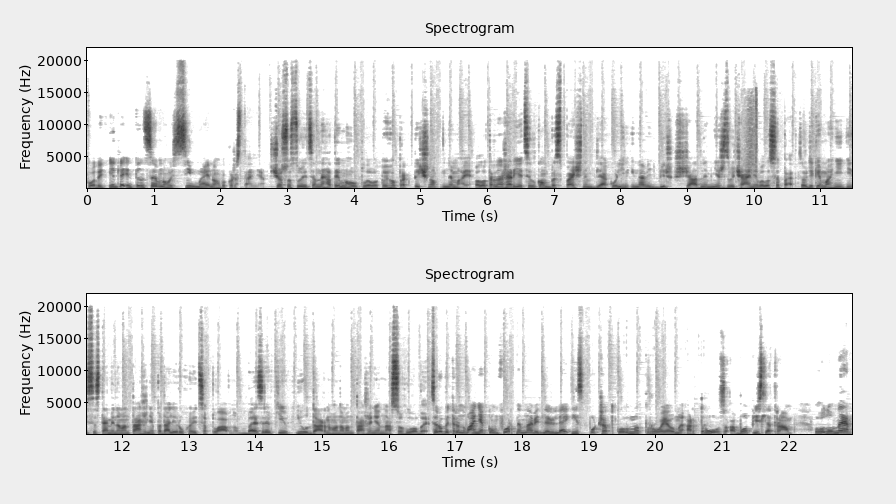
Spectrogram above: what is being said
підходить і для інтенсивного сімейного використання. Що стосується негативного впливу, то його практично немає. Велотренажер є цілком безпечним для колін і навіть більш щадним ніж звичайний велосипед. Завдяки магнітній системі навантаження педалі рухаються плавно, без ривків і ударного навантаження на суглоби. Це робить тренування комфортним навіть для людей із початковими проявами артрозу або після травм. Головне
